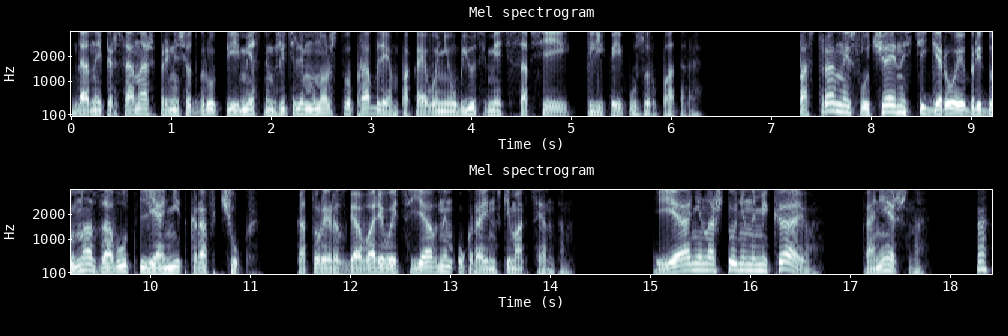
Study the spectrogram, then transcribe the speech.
Данный персонаж принесет группе и местным жителям множество проблем, пока его не убьют вместе со всей кликой узурпатора. По странной случайности героя Бредуна зовут Леонид Кравчук, который разговаривает с явным украинским акцентом. Я ни на что не намекаю. Конечно. Ха.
